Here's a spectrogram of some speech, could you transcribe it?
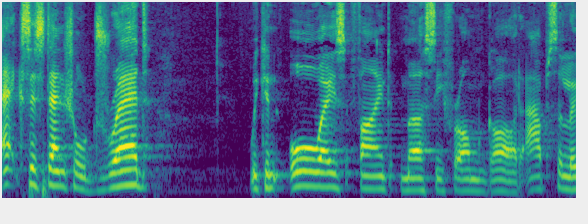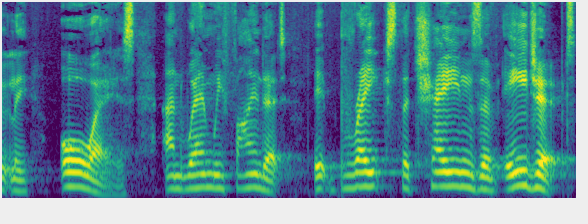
existential dread, we can always find mercy from God. Absolutely, always. And when we find it, it breaks the chains of Egypt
